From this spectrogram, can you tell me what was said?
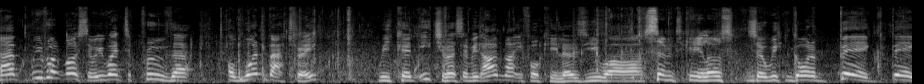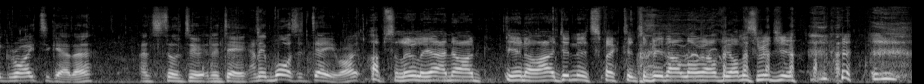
Um, we rode most of it. We went to prove that on one battery, we could, each of us, I mean, I'm 94 kilos, you are, 70 kilos. so we can go on a big, big ride together and still do it in a day. And it was a day, right? Absolutely, yeah. No, I, you know, I didn't expect it to be that long. I'll be honest with you.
